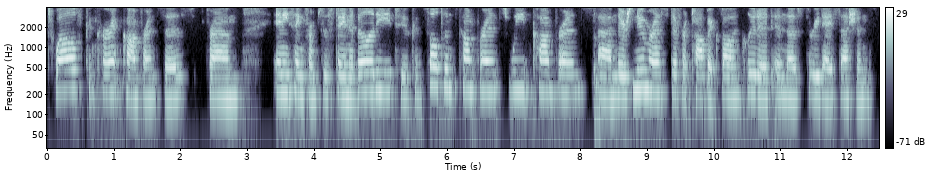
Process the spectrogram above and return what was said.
12 concurrent conferences from anything from sustainability to consultants conference, weed conference. Um, there's numerous different topics all included in those three day sessions.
